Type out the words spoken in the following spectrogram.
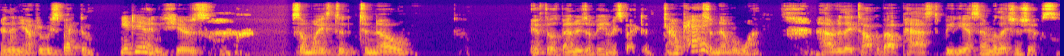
and then you have to respect them. you do. And here's some ways to to know if those boundaries are being respected. okay. So number one, how do they talk about past BDSM relationships?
